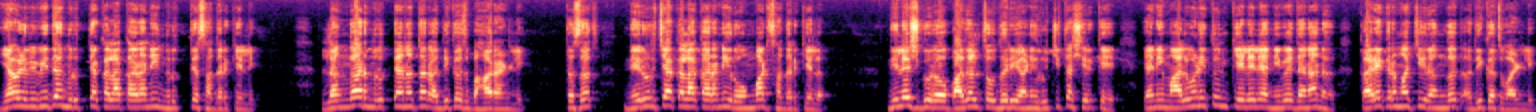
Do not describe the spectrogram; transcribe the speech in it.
यावेळी विविध नृत्य कलाकारांनी नृत्य सादर केली. लंगार नृत्यानं तर अधिकच बहार आणली. तसंच नेरूरच्या कलाकारांनी रोंबाट सादर केलं. निलेश गुरव बादल चौधरी आणि रुचिता शिर्के यांनी मालवणीतून केलेल्या निवेदनानं कार्यक्रमाची रंगत अधिकच वाढली.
